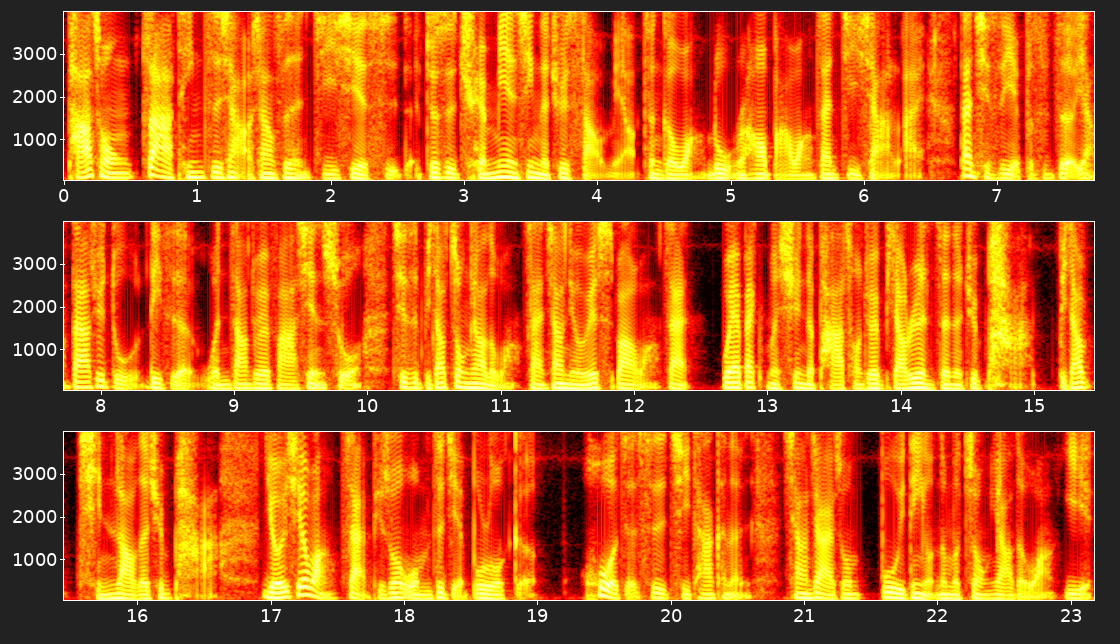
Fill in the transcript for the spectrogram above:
爬虫乍听之下好像是很机械式的，就是全面性的去扫描整个网路，然后把网站记下来。但其实也不是这样，大家去读例子的文章就会发现说，其实比较重要的网站，像《纽约时报》的网站。Webback Machine 的爬虫就会比较认真的去爬，比较勤劳的去爬。有一些网站，比如说我们自己的部落格，或者是其他可能相较来说不一定有那么重要的网页，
